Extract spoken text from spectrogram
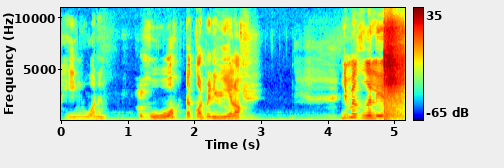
เพลงรั้วหนึ่ง โอ้โห แต่ก่อนเป็นอย่างนี้เหรอ ยังไม่เคยเล่นนะ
